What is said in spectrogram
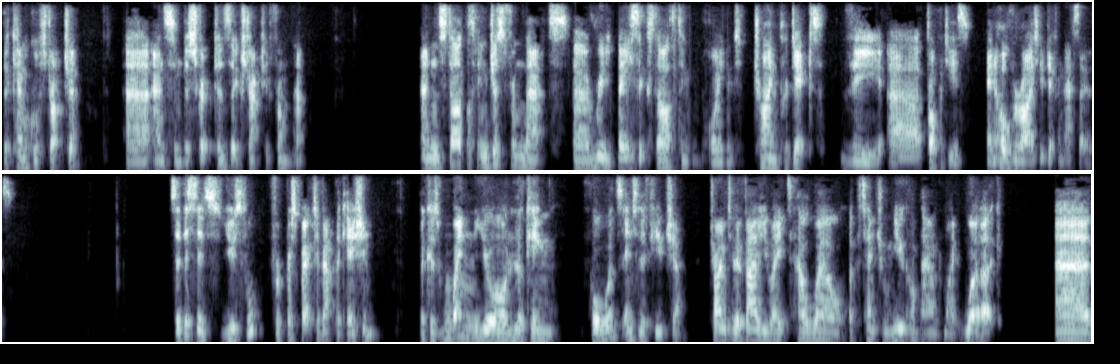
the chemical structure uh, and some descriptors extracted from that. And starting just from that uh, really basic starting point, try and predict the uh, properties in a whole variety of different assays. So this is useful for prospective application because when you're looking forwards into the future, trying to evaluate how well a potential new compound might work, uh,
